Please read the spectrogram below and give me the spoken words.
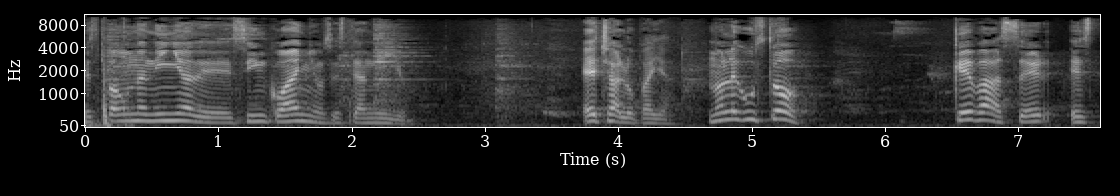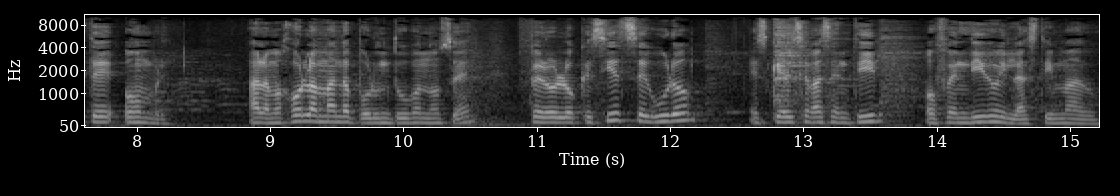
es para una niña de cinco años este anillo. Échalo para allá. No le gustó. ¿Qué va a hacer este hombre? A lo mejor la manda por un tubo, no sé, pero lo que sí es seguro es que él se va a sentir ofendido y lastimado.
